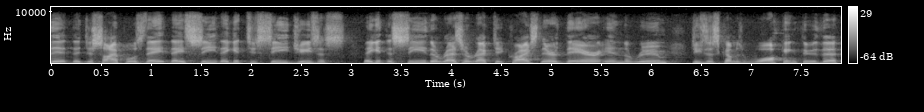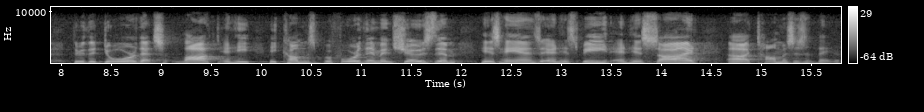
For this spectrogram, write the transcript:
the, the disciples, they, they see, they get to see Jesus. They get to see the resurrected Christ. They're there in the room. Jesus comes walking through the, through the door that's locked, and he, he comes before them and shows them his hands and his feet and his side. Uh, Thomas isn't there.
